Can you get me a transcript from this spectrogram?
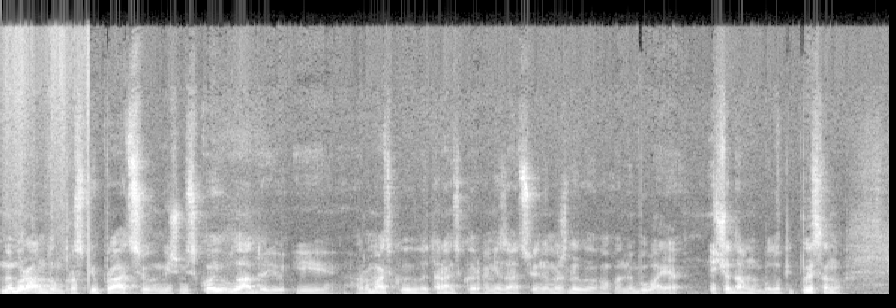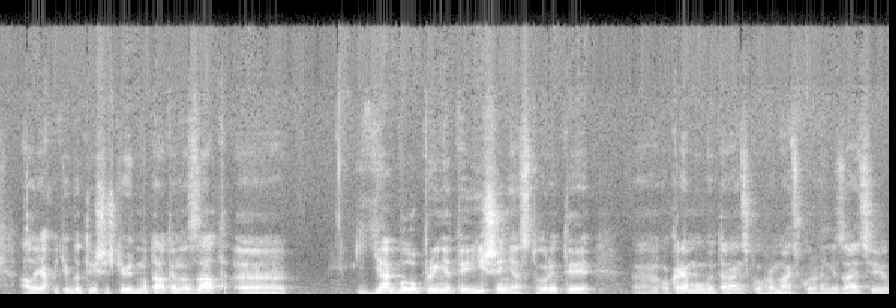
Меморандум про співпрацю між міською владою і громадською ветеранською організацією неможливого не буває. Нещодавно було підписано. Але я хотів би трішечки відмотати назад. Е, Як було прийнято рішення створити е, окрему ветеранську громадську організацію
